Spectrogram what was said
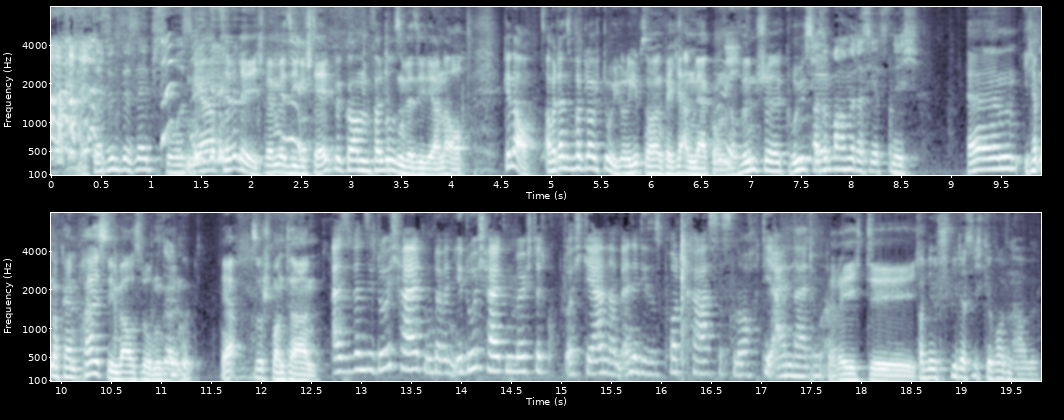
da sind wir selbstlos. ja, natürlich. Wenn wir sie gestellt bekommen, verlosen wir sie dann auch. Genau. Aber dann sind wir, glaube ich, durch. Oder gibt es noch irgendwelche Anmerkungen? Noch Wünsche, Grüße? Also machen wir das jetzt nicht. ähm, ich habe noch keinen Preis, den wir ausloben können. gut. Ja, so spontan. Also wenn Sie durchhalten oder wenn ihr durchhalten möchtet, guckt euch gerne am Ende dieses Podcasts noch die Einleitung an. Richtig. Von dem Spiel, das ich gewonnen habe.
